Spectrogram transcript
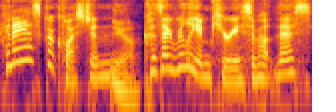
Can I ask a question? Yeah. Because I really am curious about this.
